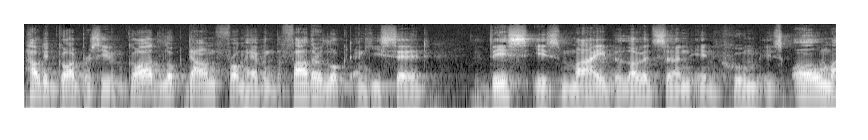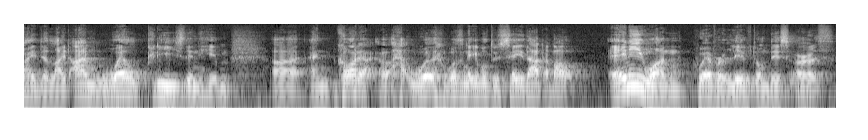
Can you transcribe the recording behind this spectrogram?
How did God perceive him? God looked down from heaven. The Father looked and he said, this is my beloved Son in whom is all my delight. I'm well pleased in him. Uh, and God uh, wasn't able to say that about anyone who ever lived on this earth.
